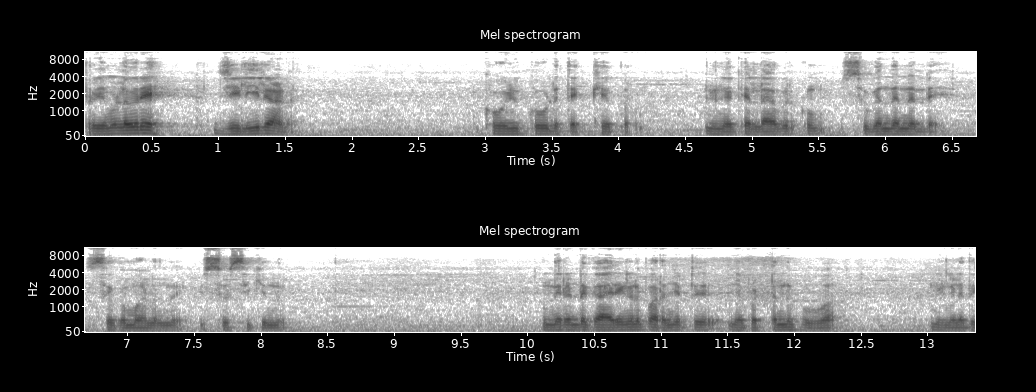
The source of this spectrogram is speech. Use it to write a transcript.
പ്രിയമുള്ളവരെ ജലീലാണ്. കോഴിക്കോട് തെക്കേപ്പുറം നിങ്ങൾക്ക് എല്ലാവർക്കും സുഖം തന്നെയല്ലേ? സുഖമാണെന്ന് വിശ്വസിക്കുന്നു. ഒന്ന് രണ്ട് കാര്യങ്ങൾ പറഞ്ഞിട്ട് ഞാൻ പെട്ടെന്ന് പോവാം. നിങ്ങളിത്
